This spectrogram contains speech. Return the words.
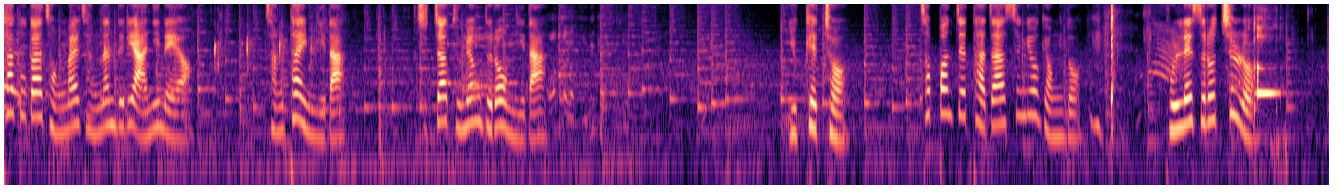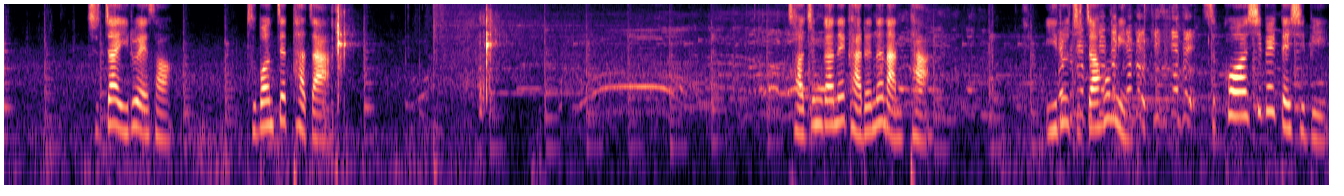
타구가 정말 장난들이 아니네요. 장타입니다. 주자 두명 들어옵니다. 6회 초. 첫 번째 타자 승효 경도. 볼넷으로 출루. 주자 2루에서 두 번째 타자. 좌중간을 가르는 안타. 2루 주자 호민. 스코어 11대 12.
